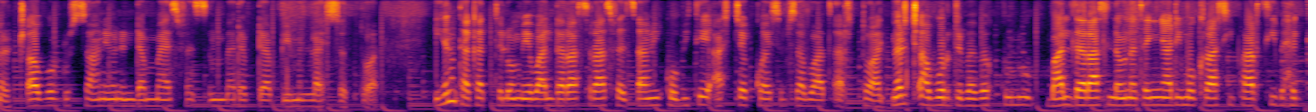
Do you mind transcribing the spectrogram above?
ምርጫ ቦርድ ውሳኔውን እንደማያስፈጽም በደብዳቤ ምላሽ ሰጥቷል። ይህን ተከትሎም የባልደራስ ስራ አስፈጻሚ ኮሚቴ አስቸኳይ ስብሰባ ጠርቷል። ምርጫ ቦርድ በበኩሉ ባልደራስ ለእውነተኛ ዲሞክራሲ ፓርቲ በሕግ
